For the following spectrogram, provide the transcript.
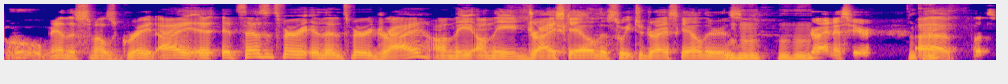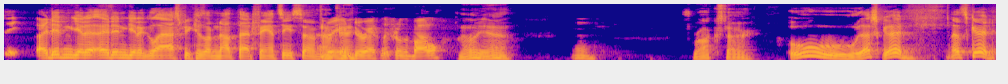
Oh man, this smells great. I it, it says it's very that it's very dry on the on the dry scale, the sweet to dry scale. There is Mhm, mhm. dryness here. Okay. Uh, let's see. I didn't get a I didn't get a glass because I'm not that fancy, so I'm drinking Okay. directly from the bottle. oh yeah, Mm. Rockstar. Ooh, that's good. That's good.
